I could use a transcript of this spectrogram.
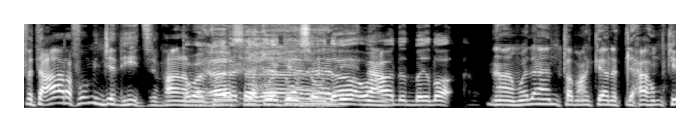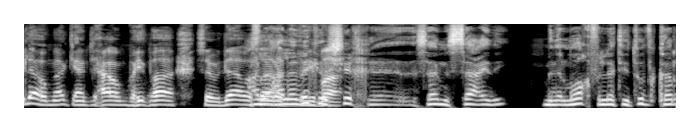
فتعارفوا من جديد سبحان طبعا الله كانت سلام. لحيته كان سوداء نعم. وعادت بيضاء نعم والآن طبعا كانت لحاهم كلاهما كانت لحاهم بيضاء سوداء على وصارت على ذكر بيضاء. الشيخ سامي الساعدي من المواقف التي تذكر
